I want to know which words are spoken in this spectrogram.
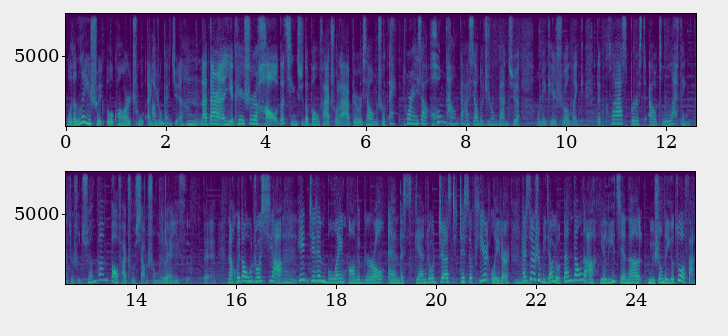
我的泪水夺眶而出，哎，这种感觉。嗯，那当然也可以是好的情绪的迸发出来啊，比如像我们说的，哎，突然一下哄堂大笑的这种感觉，我们也可以说 like the class burst out laughing 啊，就是全班爆发出笑声的这个意思。对，那回到吴卓羲啊、嗯、，He didn't blame on the girl and the scandal just disappeared later，、嗯、还算是比较有担当的啊，也理解呢女生的一个做法。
